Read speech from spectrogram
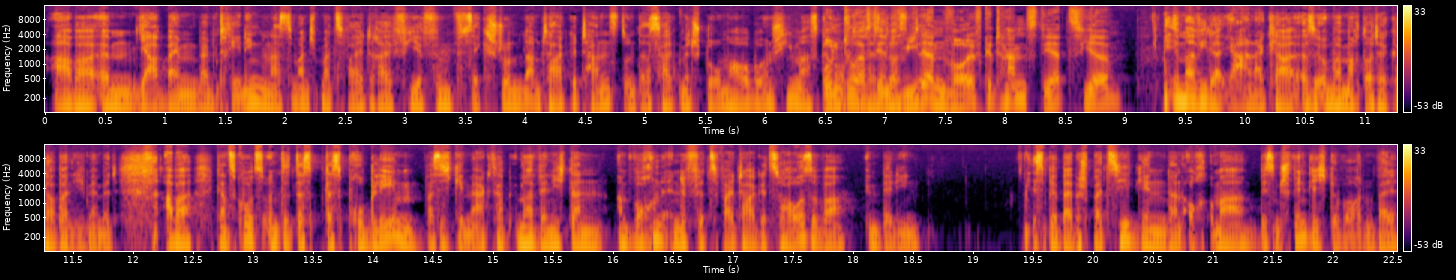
Aber ähm, ja, beim, beim Training, dann hast du manchmal zwei, drei, vier, fünf, sechs Stunden am Tag getanzt und das halt mit Sturmhaube und Skimaske. Und du hast heißt, den wieder einen Wolf getanzt jetzt hier? Immer wieder, ja, na klar. Also irgendwann macht auch der Körper nicht mehr mit. Aber ganz kurz, und das, das Problem, was ich gemerkt habe, immer wenn ich dann am Wochenende für zwei Tage zu Hause war in Berlin, ist mir beim Spaziergehen dann auch immer ein bisschen schwindlig geworden, weil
